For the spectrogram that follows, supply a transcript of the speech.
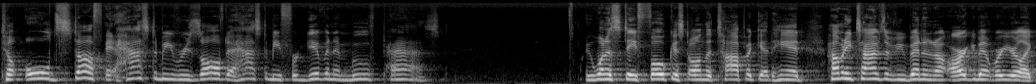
to old stuff. It has to be resolved, it has to be forgiven and moved past. We want to stay focused on the topic at hand. How many times have you been in an argument where you're like,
